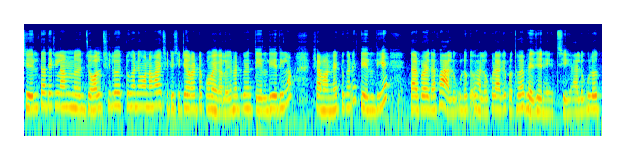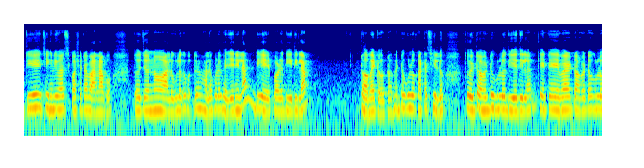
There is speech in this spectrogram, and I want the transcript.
তেলটা দেখলাম, জল ছিল একটুখানি মনে হয়, ছিটে ছিটে অনেকটা কমে গেল ওই জন্য একটুখানি তেল দিয়ে দিলাম, সামান্য একটুখানি তেল দিয়ে। তারপরে দেখো, আলুগুলোকে ভালো করে আগে প্রথমে ভেজে নিয়েছি আলুগুলো দিয়ে চিংড়ি মাছ কষাটা বানাবো, তো ওই জন্য আলুগুলোকে প্রথমে ভালো করে ভেজে নিলাম, দিয়ে এরপরে দিয়ে দিলাম টমেটো, টমেটোগুলো কাটা ছিল, তো ওই টমেটোগুলো দিয়ে দিলাম, কেটে এবার টমেটোগুলো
